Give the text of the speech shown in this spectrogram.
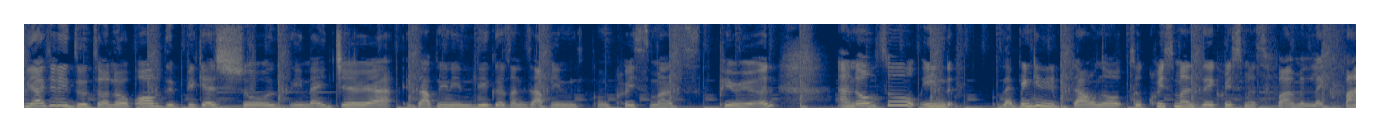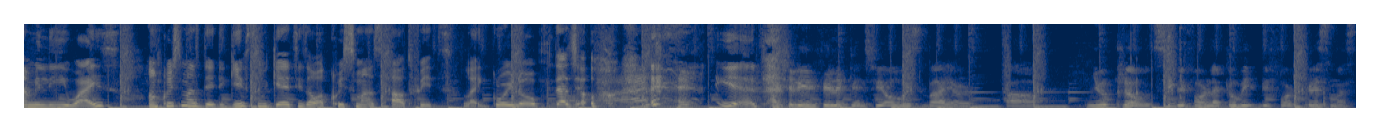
we actually do turn up. All the biggest shows in Nigeria is happening in Lagos and it's happening on Christmas period. And also in the, like bringing it down up to Christmas Day, Christmas family, like family wise. On Christmas Day, the gifts we get is our Christmas outfit, like growing up. That's your yes. Actually, in Philippines, we always buy our um, new clothes before, like a week before Christmas,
